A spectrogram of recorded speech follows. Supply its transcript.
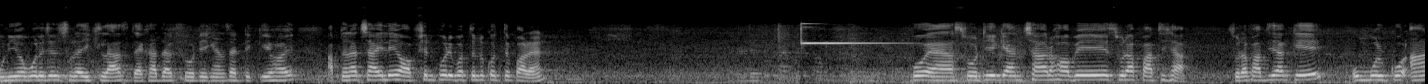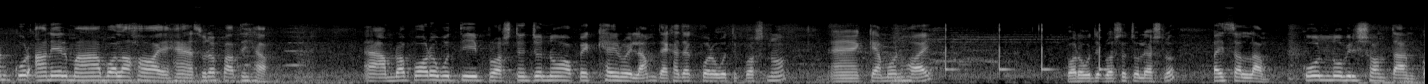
উনিও বলেছেন, সূরা ইখলাস, দেখা যাক সঠিক অ্যান্সারটি কি হয়। আপনারা চাইলে অপশন পরিবর্তন করতে পারেন। সঠিক অ্যান্সার হবে সুরা ফাতিহা। সূরা ফাতিহাকে উম্মুল কোরআন, কোরআনের মা বলা হয়। হ্যাঁ সূরা ফাতিহা। আমরা পরবর্তী প্রশ্নের জন্য অপেক্ষায় রইলাম। দেখা যাক পরবর্তী প্রশ্ন কেমন হয়। পরবর্তী প্রশ্ন চলে আসলো। আলাইসাল্লাম কোন নবীর সন্তান? ক,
